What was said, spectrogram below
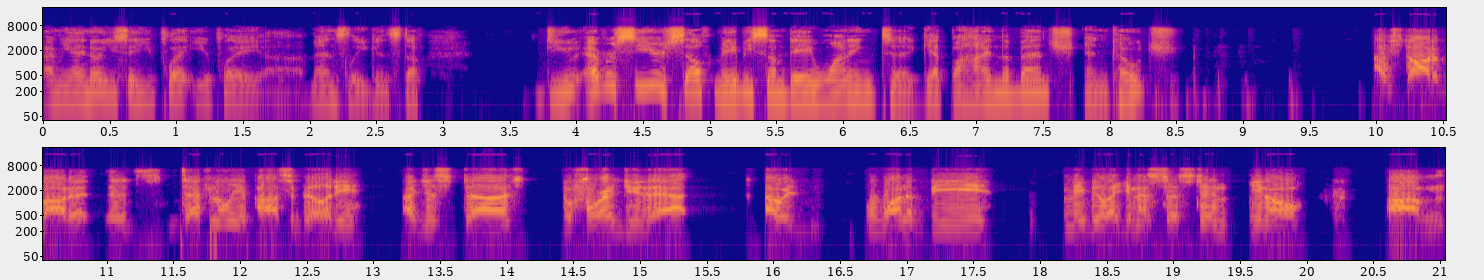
I mean, I know you say you play you play uh, men's league and stuff. Do you ever see yourself maybe someday wanting to get behind the bench and coach? I've thought about it. It's definitely a possibility. I just uh, before I do that, I would want to be maybe like an assistant, you know, um,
